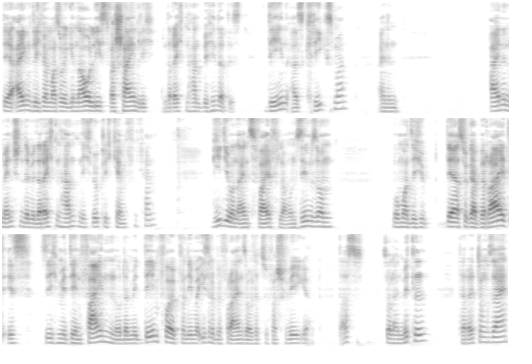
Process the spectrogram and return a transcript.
der eigentlich, wenn man so genau liest, wahrscheinlich an der rechten Hand behindert ist, den als Kriegsmann, einen, einen Menschen, der mit der rechten Hand nicht wirklich kämpfen kann, Gideon ein Zweifler und Simson, wo man sich, der sogar bereit ist, sich mit den Feinden oder mit dem Volk, von dem er Israel befreien sollte, zu verschwägern. Das soll ein Mittel der Rettung sein.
